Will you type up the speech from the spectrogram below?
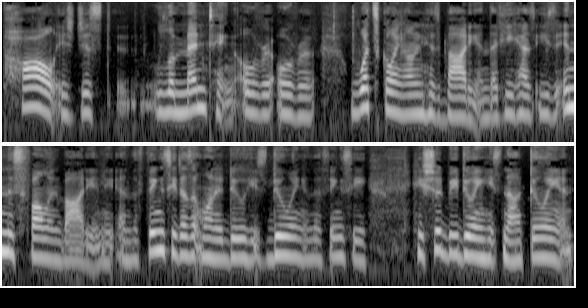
paul is just lamenting over, over what's going on in his body and that he has he's in this fallen body and, he, and the things he doesn't want to do he's doing and the things he, he should be doing he's not doing and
